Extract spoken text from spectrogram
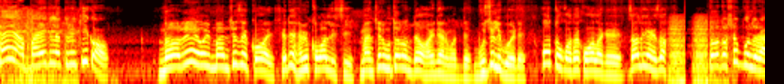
হ্যাঁ আব্বা এগুলা তুমি কি কও? না রে ওই মানুষে যে কয় সেটাই আমি কবা লিছি। মানুষের উদাহরণ দেওয়া হয়নি এর মধ্যে বুঝে লিবো এটা? কত কথা কওয়া লাগে। যা লিয়ে যা। তো দর্শক বন্ধুরা,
